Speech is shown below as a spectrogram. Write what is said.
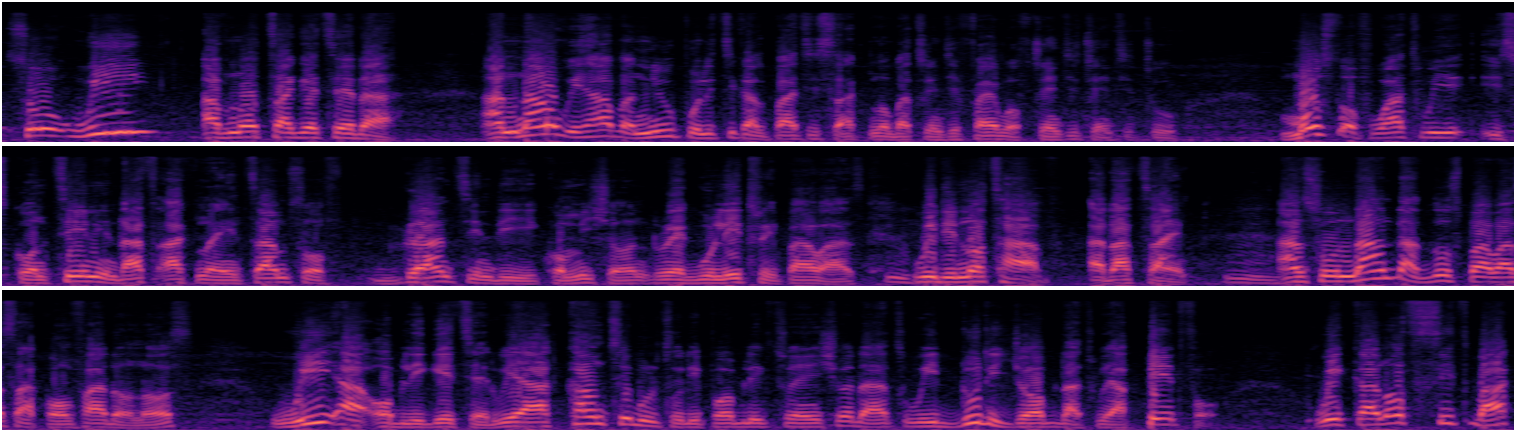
So we have not targeted her. And now we have a new Political Parties Act number 25 of 2022. Most of what we is contained in that act now in terms of granting the commission regulatory powers, mm. we did not have at that time. Mm. And so now that those powers are conferred on us, we are obligated, we are accountable to the public to ensure that we do the job that we are paid for. We cannot sit back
